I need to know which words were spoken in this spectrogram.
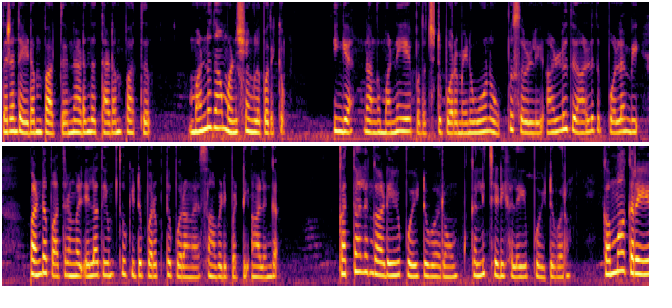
பிறந்த இடம் பார்த்து நடந்த தடம் பார்த்து மண்ணு தான் மனுஷங்களை புதைக்கும். இங்கே நாங்கள் மண்ணையே புதைச்சிட்டு போகிறோமேனுவோன்னு உப்பு சொல்லி அழுது அழுது புலம்பி பண்ட பாத்திரங்கள் எல்லாத்தையும் தூக்கிட்டு புறப்பட்டு போகிறாங்க சாவடிப்பட்டி ஆளுங்க. கத்தாலங்காடையே போயிட்டு வரோம் கள்ளிச்செடிகளையே போயிட்டு வரோம் கம்மாக்கரையே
